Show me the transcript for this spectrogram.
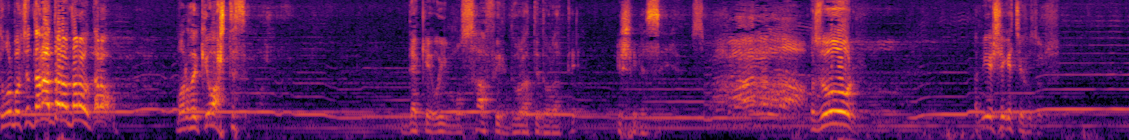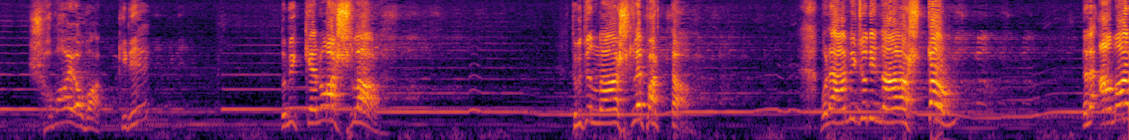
তোমার বলছেন দাঁড়াও দাঁড়াও দাঁড়াও দাঁড়াও। মনে হয় কেউ আসতেছে। দেখে ওই মুসাফির দৌড়াতে দৌড়াতে এসে গেছে। হুজুর আমি এসে গেছি হুজুর। সবাই অবাক। কিরে তুমি কেন আসলা? তুমি তো না আসলে পারতাম। বলে আমি যদি না আসতাম তাহলে আমার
